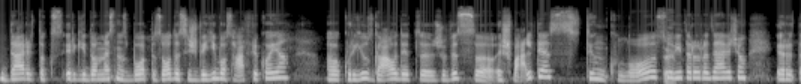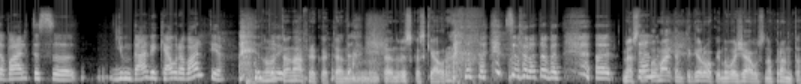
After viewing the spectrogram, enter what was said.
Dar toks irgi įdomesnis buvo epizodas iš žvejybos afrikoje kur jūs gaudėt žuvis iš valties tinklu su Taip. Vytaru Radzevičiu ir ta valtis jum davė keurą valtį. Nu, ten Afrika, ten, nu, ten viskas keura. Supratau, bet. Uh, Mes ten... tą pamatėm tik gerokai nuvažiavus nuo kranto.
